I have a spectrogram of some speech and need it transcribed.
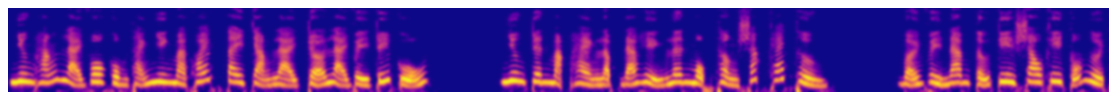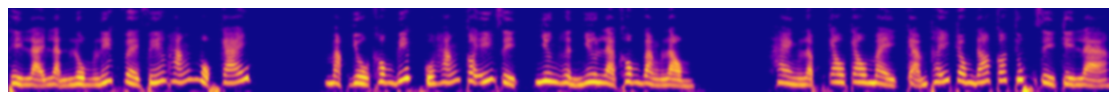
Nhưng hắn lại vô cùng thản nhiên mà khoát tay chặn lại trở lại vị trí cũ. Nhưng trên mặt hàng lập đã hiện lên một thần sắc khác thường. Bởi vì nam tử kia sau khi cứu người thì lại lạnh lùng liếc về phía hắn một cái. Mặc dù không biết của hắn có ý gì, nhưng hình như là không bằng lòng. Hàng lập cao cao mày cảm thấy trong đó có chút gì kỳ lạ.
